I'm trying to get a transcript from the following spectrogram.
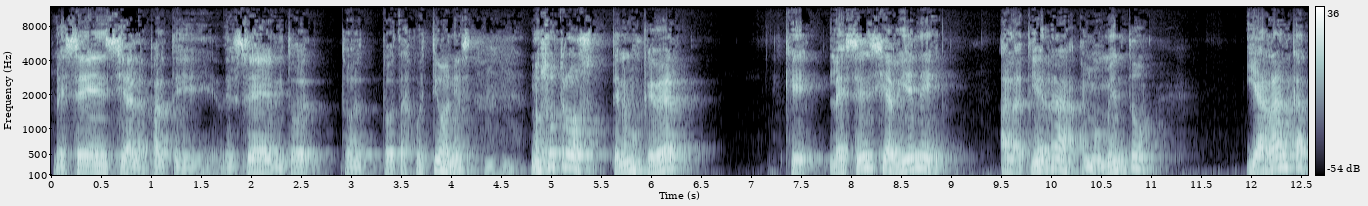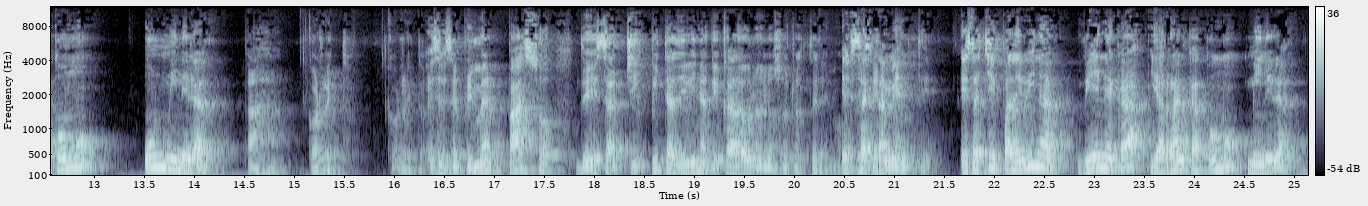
la esencia, la parte del ser y todas estas cuestiones, nosotros tenemos que ver que la esencia viene a la Tierra al momento y arranca como un mineral. Ajá, correcto. Correcto. Ese es el primer paso de esa chispita divina que cada uno de nosotros tenemos. Exactamente. Esa chispa divina viene acá y arranca como mineral.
